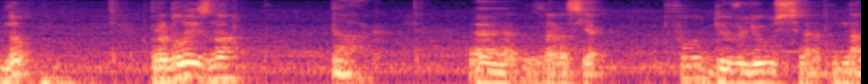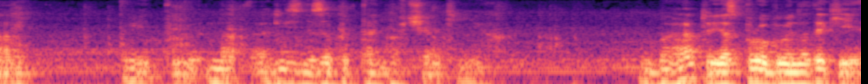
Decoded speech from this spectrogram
Ну, приблизно так. Е, зараз я подивлюся на на різні запитання в чаті їх. Багато я спробую на такі.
